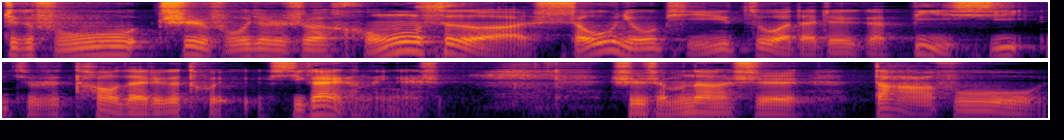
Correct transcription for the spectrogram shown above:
这个服赤服就是说红色熟牛皮做的这个臂膝，就是套在这个腿膝盖上的，应该是是什么呢？是大夫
